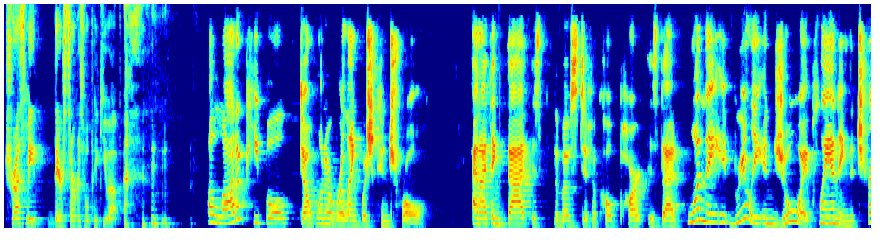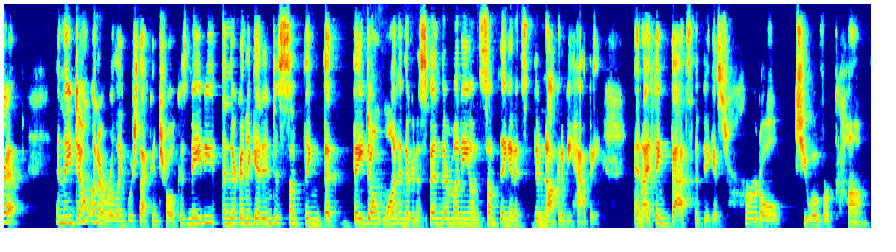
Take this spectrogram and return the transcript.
trust me, their service will pick you up. a lot of people don't want to relinquish control. And I think that is the most difficult part is that one, they really enjoy planning the trip and they don't want to relinquish that control because maybe and they're going to get into something that they don't want and they're going to spend their money on something and it's they're not going to be happy. And I think that's the biggest hurdle to overcome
